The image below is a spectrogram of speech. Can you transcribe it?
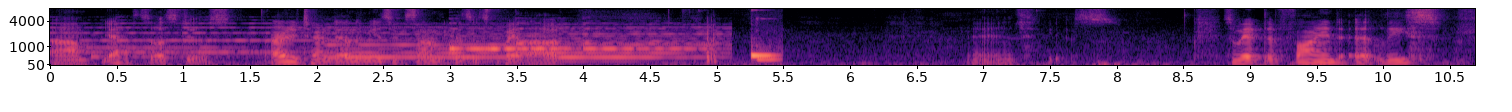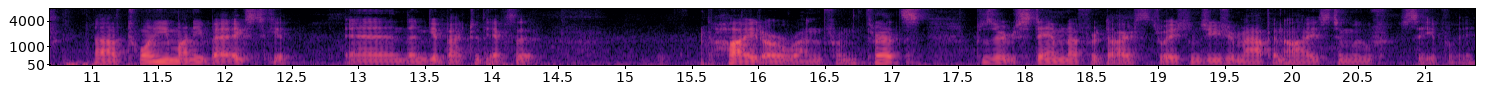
um, yeah, so let's do this. I already turned down the music sound because it's quite loud. And yes. So we have to find at least uh, 20 money bags to get and then get back to the exit. Hide or run from threats. Preserve your stamina for dire situations. Use your map and eyes to move safely.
